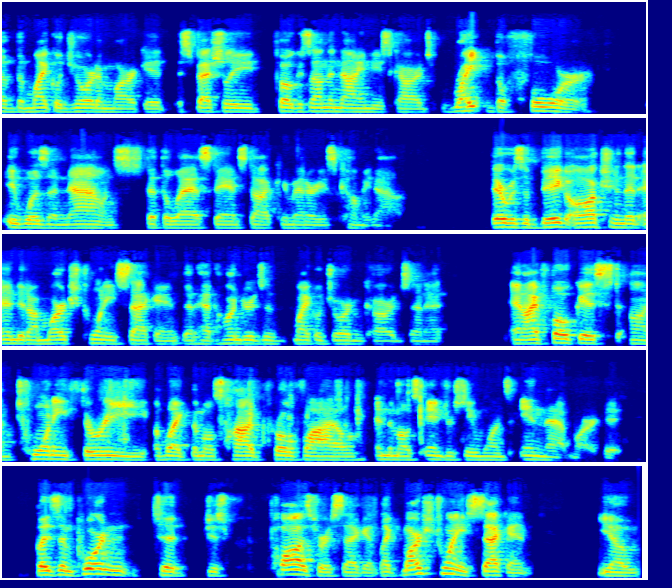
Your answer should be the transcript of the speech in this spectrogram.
of the Michael Jordan market, especially focus on the 90s cards, right before it was announced that the Last Dance documentary is coming out. There was a big auction that ended on March 22nd that had hundreds of Michael Jordan cards in it and I focused on 23 of like the most high profile and the most interesting ones in that market. But it's important to just pause for a second. Like March 22nd, you know,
